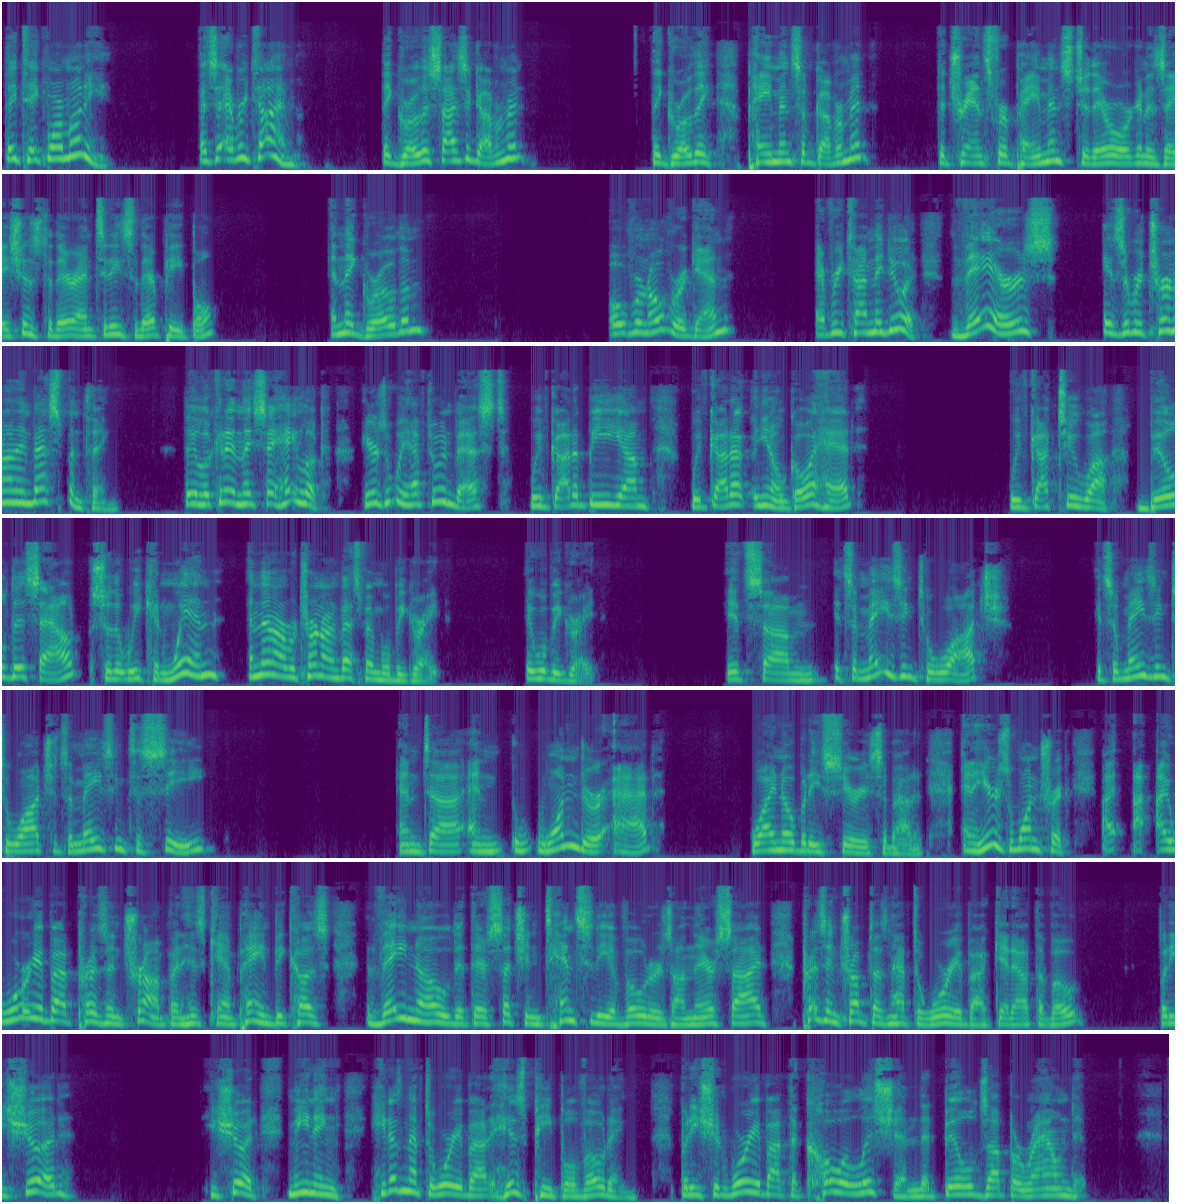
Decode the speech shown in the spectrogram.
they take more money. That's every time. They grow the size of government. They grow the payments of government, the transfer payments to their organizations, to their entities, to their people, and they grow them over and over again every time they do it. Theirs is a return on investment thing. They look at it and they say, "Hey, look, here's what we have to invest. We've got to be, um, we've got to, you know, go ahead. We've got to uh, build this out so that we can win, and then our return on investment will be great. It will be great. It's um, it's amazing to watch it's amazing to watch. It's amazing to see, and uh, and wonder at why nobody's serious about it. And here's one trick: I, I worry about President Trump and his campaign because they know that there's such intensity of voters on their side. President Trump doesn't have to worry about get out the vote, but he should. He should, meaning he doesn't have to worry about his people voting, but he should worry about the coalition that builds up around him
